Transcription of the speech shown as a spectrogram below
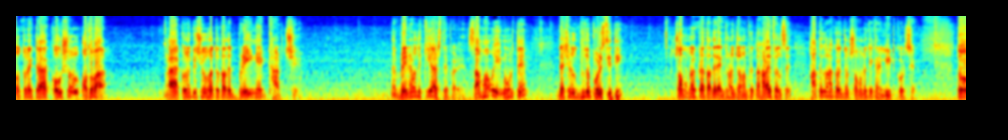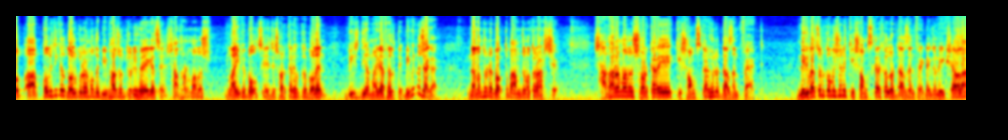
নতুন একটা কৌশল অথবা কোনো কিছু হয়তো তাদের ব্রেইনে ঘাটছে। ব্রেইনের মধ্যে কি আসতে পারে? সামহাও এই মুহূর্তে দেশের উদ্ভূত পরিস্থিতি, সমন্বয়করা তাদের এক ধরনের জনপ্রিয়তা হারাই ফেলছে। হাতে গোনা কয়েকজন সমন্বয়ক এখানে লিড করছে। তো পলিটিক্যাল দলগুলোর মধ্যে বিভাজন তৈরি হয়ে গেছে। সাধারণ মানুষ লাইভে বলছে যে সরকারকে বলেন, বিষ দিয়ে মাইরা ফেলতে। বিভিন্ন জায়গায় নানান ধরনের বক্তব্য আমজনতর আসছে। সাধারণ মানুষ সরকারে কি সংস্কার হলো? ডাজেন্ট ফ্যাক্ট নির্বাচন কমিশনে কি সংস্কার হলো? ডাজেন্ট ফ্যাক্ট একজন রিক্সাওয়ালা,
